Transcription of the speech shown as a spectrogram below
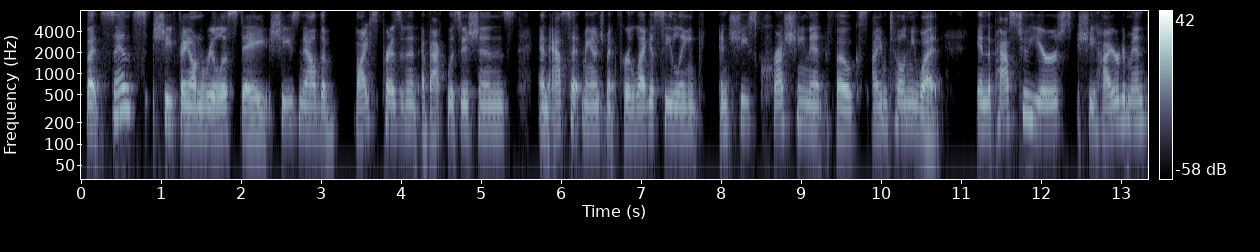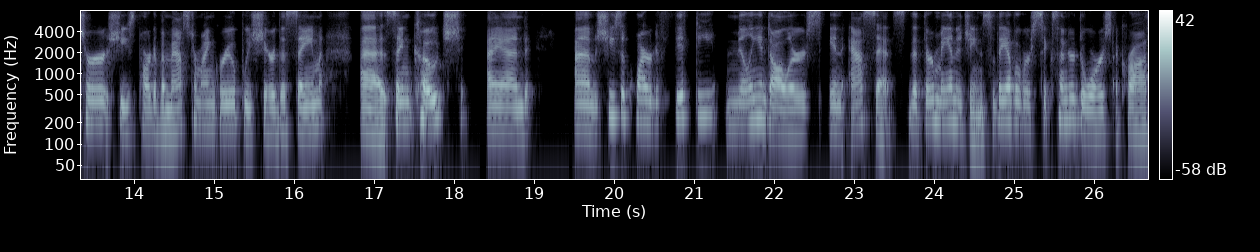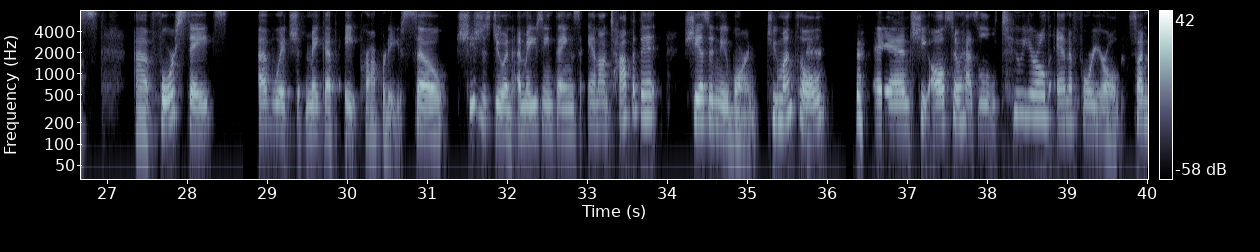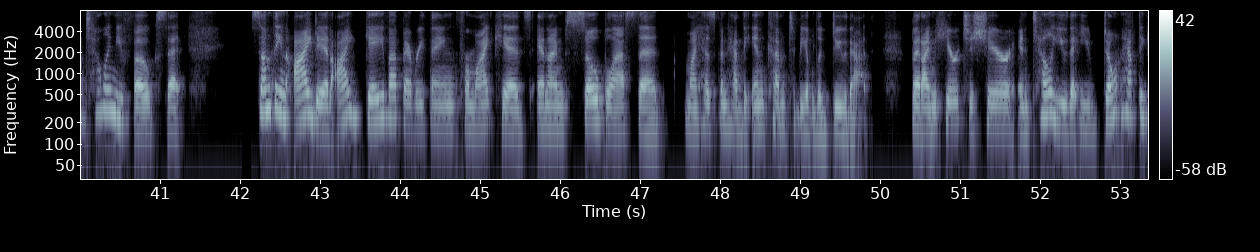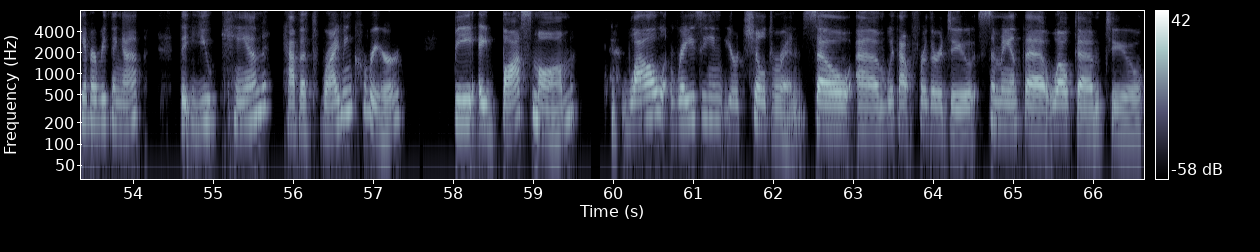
But since she found real estate, she's now the vice president of acquisitions and asset management for Legacy Link, and she's crushing it, folks. I'm telling you what, in the past two years, she hired a mentor. She's part of a mastermind group. We shared the same uh, same coach, and um, she's acquired $50 million in assets that they're managing. So they have over 600 doors across uh, four states, of which make up eight properties. So she's just doing amazing things. And on top of it, she has a newborn, two month old and she also has a little two year old and a four year old. So I'm telling you, folks, that something I did, I gave up everything for my kids. And I'm so blessed that my husband had the income to be able to do that. But I'm here to share and tell you that you don't have to give everything up, that you can have a thriving career, be a boss mom, while raising your children. So, um, without further ado, Samantha, welcome to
